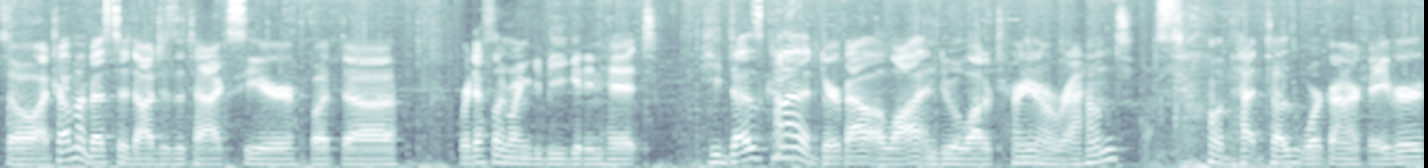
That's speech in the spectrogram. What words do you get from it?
So I tried my best to dodge his attacks here, but uh, we're definitely going to be getting hit he does kind of derp out a lot and do a lot of turning around. So that does work on our favor.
